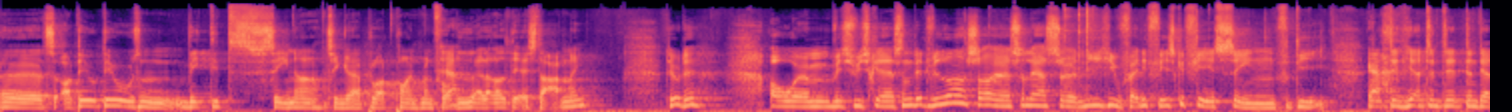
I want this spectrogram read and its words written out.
Øh, så, og det er, jo, det er jo sådan vigtigt senere, tænker jeg, plot point, man får Ja. at vide allerede der i starten, ikke? det er jo det Og øhm, hvis vi skal sådan lidt videre Så, øh, så lad os øh, lige hive fat i fiskefjes-scenen Fordi Ja. det her, den, den, den der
